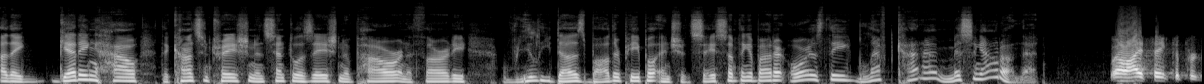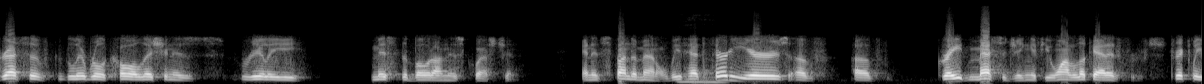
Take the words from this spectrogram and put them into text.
Are they getting how the concentration and centralization of power and authority really does bother people and should say something about it? Or is the left kind of missing out on that? Well, I think the progressive liberal coalition has really missed the boat on this question. And it's fundamental. We've had 30 years of, of great messaging, if you want to look at it strictly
